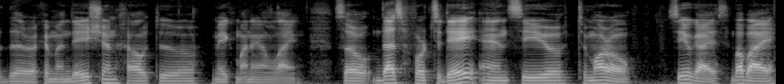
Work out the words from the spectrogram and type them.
the recommendation how to make money online. So that's for today and see you tomorrow. See you guys. Bye bye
